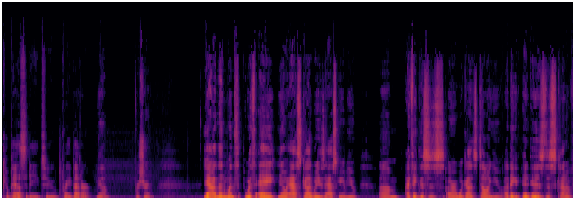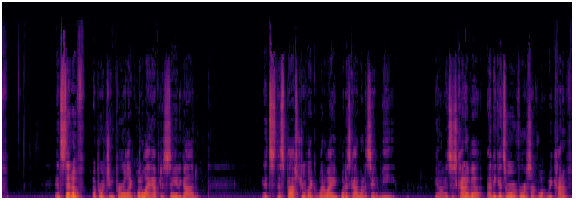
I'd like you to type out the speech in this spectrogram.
capacity to pray better. Yeah, for sure. Yeah, and then with with A, you know, ask God what He's asking of you. Um, I think this is or what God's telling you. I think it is this kind of instead of approaching prayer like, what do I have to say to God? It's this posture of like, what do I, what does God want to say to me? You know, it's just kind of a. I think it's a reverse of what we kind of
